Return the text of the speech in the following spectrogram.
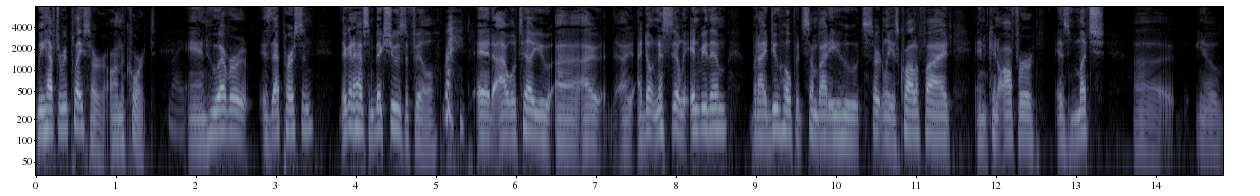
we have to replace her on the court, right. and whoever is that person. They're going to have some big shoes to fill, right? And I will tell you, uh, I, I I don't necessarily envy them, but I do hope it's somebody who certainly is qualified and can offer as much, uh, you know,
